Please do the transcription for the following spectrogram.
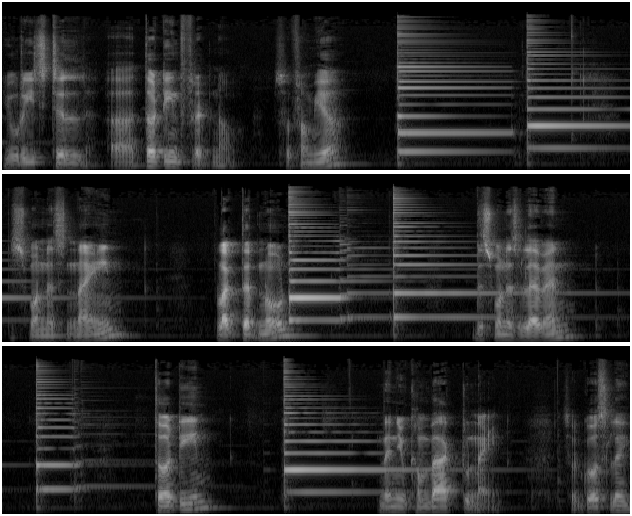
You reach till uh, 13th fret now. So from here, this one is 9, plug that note, this one is 11 13 then you come back to 9 so it goes like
